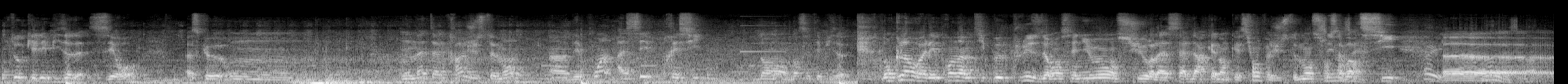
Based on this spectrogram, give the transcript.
plutôt qu'est l'épisode 0, parce que on, on attaquera justement un des points assez précis dans, dans, cet épisode. Donc là on va aller prendre un petit peu plus de renseignements sur la salle d'arcade en question, enfin justement sur savoir si euh,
